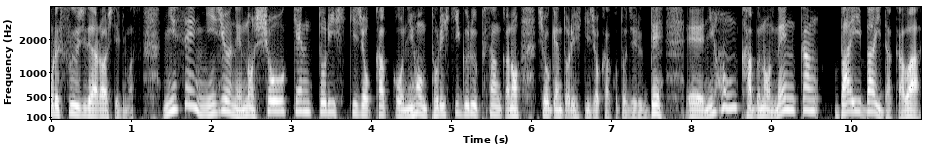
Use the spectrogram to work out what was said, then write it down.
これ数字で表していきます。2020年の証券取引所、括弧日本取引グループ参加の証券取引所、括弧閉じるで、えー、日本株の年間売買高は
